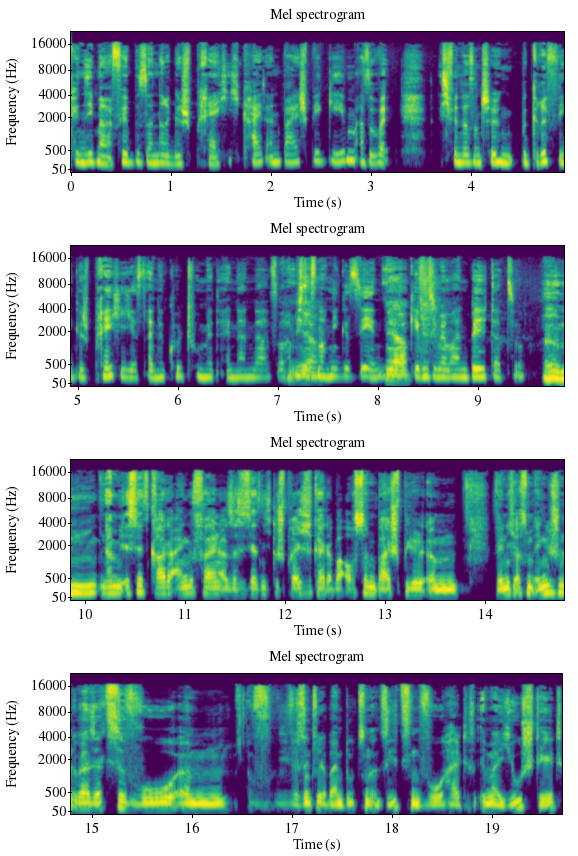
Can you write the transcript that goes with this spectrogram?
können Sie mal für besondere Gesprächigkeit ein Beispiel geben? Also, weil ich finde das einen schönen Begriff, wie gesprächig ist eine Kultur miteinander. So habe ich ja. das noch nie gesehen. Ja. Geben Sie mir mal ein Bild dazu. Ähm, na, mir ist jetzt gerade eingefallen, also das ist jetzt nicht Gesprächigkeit, aber auch so ein Beispiel, ähm, wenn ich aus dem Englischen übersetze, wo, ähm, wir sind wieder beim Duzen und Siezen, wo halt immer you steht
